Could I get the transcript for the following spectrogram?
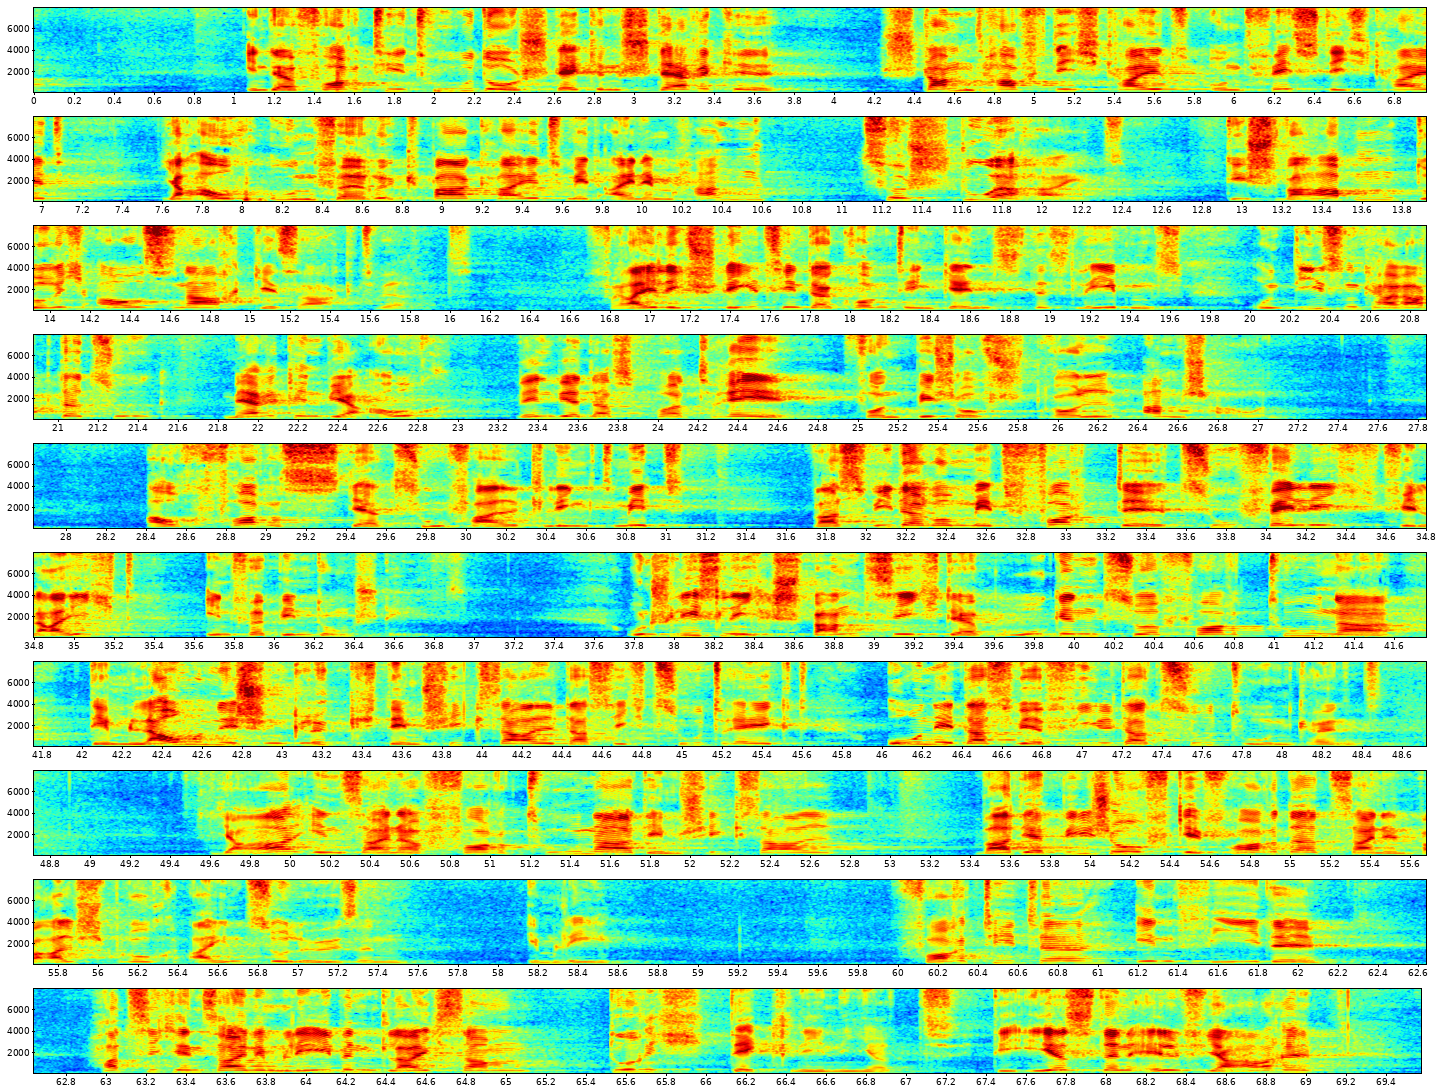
In der Fortitudo stecken Stärke, Standhaftigkeit und Festigkeit, ja auch Unverrückbarkeit mit einem Hang zur Sturheit, die Schwaben durchaus nachgesagt wird. Freilich stets in der Kontingenz des Lebens und diesen Charakterzug merken wir auch, wenn wir das Porträt von Bischof Sproll anschauen. Auch Force, der Zufall, klingt mit, was wiederum mit Forte zufällig vielleicht in Verbindung steht. Und schließlich spannt sich der Bogen zur Fortuna, dem launischen Glück, dem Schicksal, das sich zuträgt, ohne dass wir viel dazu tun könnten. Ja, in seiner Fortuna, dem Schicksal, war der Bischof gefordert, seinen Wahlspruch einzulösen im Leben. Fortiter in fide hat sich in seinem Leben gleichsam durchdekliniert. Die ersten elf Jahre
